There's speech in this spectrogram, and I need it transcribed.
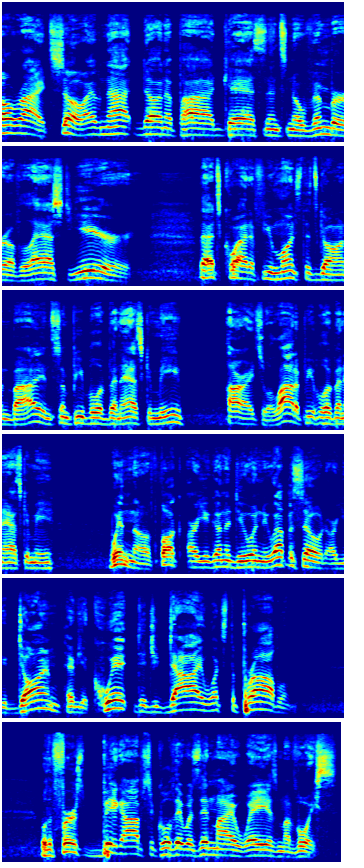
All right, so I have not done a podcast since November of last year that's quite a few months that's gone by, and some people have been asking me. All right, so a lot of people have been asking me, when the fuck are you gonna do a new episode? Are you done? Have you quit? Did you die? What's the problem? Well, the first big obstacle that was in my way is my voice.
